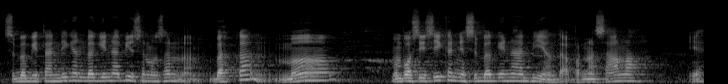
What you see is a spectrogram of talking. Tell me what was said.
sebagai tandingan bagi Nabi SAW bahkan memposisikannya sebagai Nabi yang tak pernah salah ya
